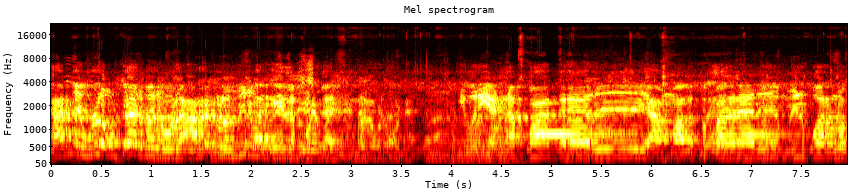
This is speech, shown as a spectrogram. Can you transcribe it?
கரண்டி உள்ள விட்டாரு பாரு ஒரு அரை கிலோ மீன் வாழ்க்கையில போட்டாரு. இவர் என்ன பாக்குறாரு? என் மகத்தை பாக்குறாரு மீன் போறவன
